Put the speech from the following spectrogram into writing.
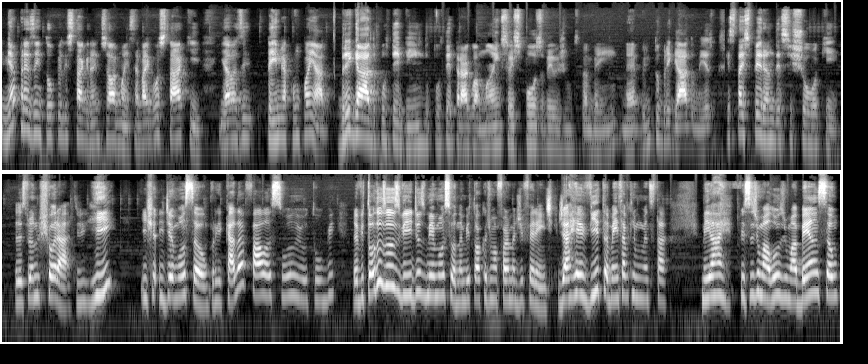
me apresentou pelo Instagram disse: Ó, oh, mãe, você vai gostar aqui. E elas têm me acompanhado. Obrigado por ter vindo, por ter trago a mãe. Seu esposo veio junto também, né? Muito obrigado mesmo. O que você está esperando desse show aqui? Eu estou esperando chorar, de rir e de emoção, porque cada fala sua no YouTube, já vi todos os vídeos, me emociona, me toca de uma forma diferente. Já revi também, sabe aquele momento que você tá meio, ai, preciso de uma luz, de uma benção,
